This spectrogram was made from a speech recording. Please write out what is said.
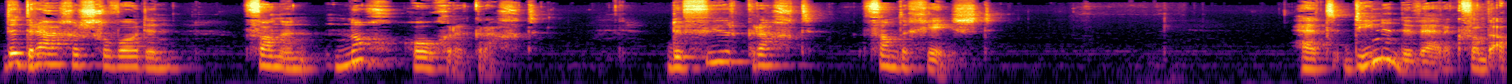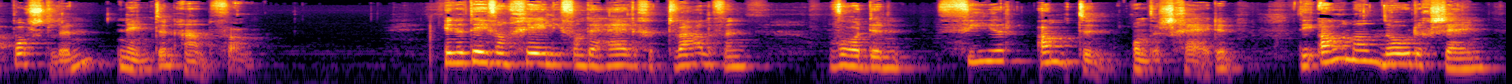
de dragers geworden van een nog hogere kracht, de vuurkracht van de geest. Het dienende werk van de apostelen neemt een aanvang. In het evangelie van de heilige twaalfen worden vier ambten onderscheiden, die allemaal nodig zijn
